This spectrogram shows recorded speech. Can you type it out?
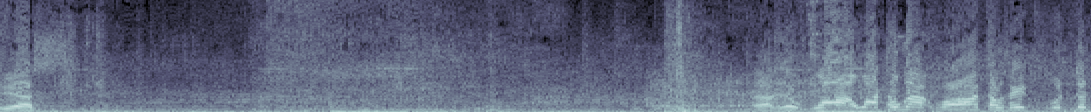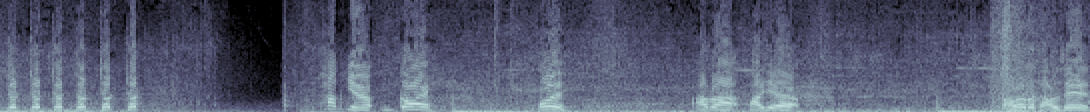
，yes。啊！哇哇痛啊！哇就死！我出出出出出出出！拍藥唔该，喂啱啦！拍藥，打一个头先。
